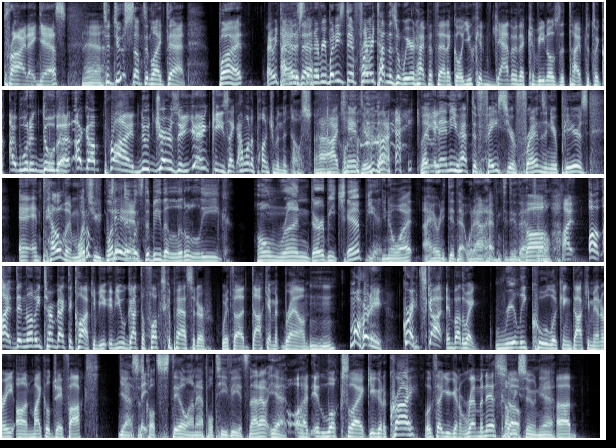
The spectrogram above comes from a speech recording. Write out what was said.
pride, I guess, Yeah. to do something like that. But Every time I understand a- everybody's different. Every time there's a weird hypothetical, you can gather that Covino's the type that's like, I wouldn't do that. I got pride. New Jersey, Yankees. Like, I want to punch him in the nose. Uh, I can't do that. like, and then you have to face your friends and your peers and, and tell them what, What, if, you what did. What if it was to be the little league home run derby champion? you know what? I already did that without having to do that, Oh, Joel. I, oh, I, then let me turn back the clock. If you if you got the flux capacitor with uh, Doc Emmett Brown, Mm-hmm. Marty, great Scott, and by the way, really cool looking documentary on Michael J. Fox. Yes, it's called Still on Apple TV. It's not out yet. Oh, it looks like you're gonna cry. Looks like you're gonna reminisce. Coming So, soon, yeah. Uh,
